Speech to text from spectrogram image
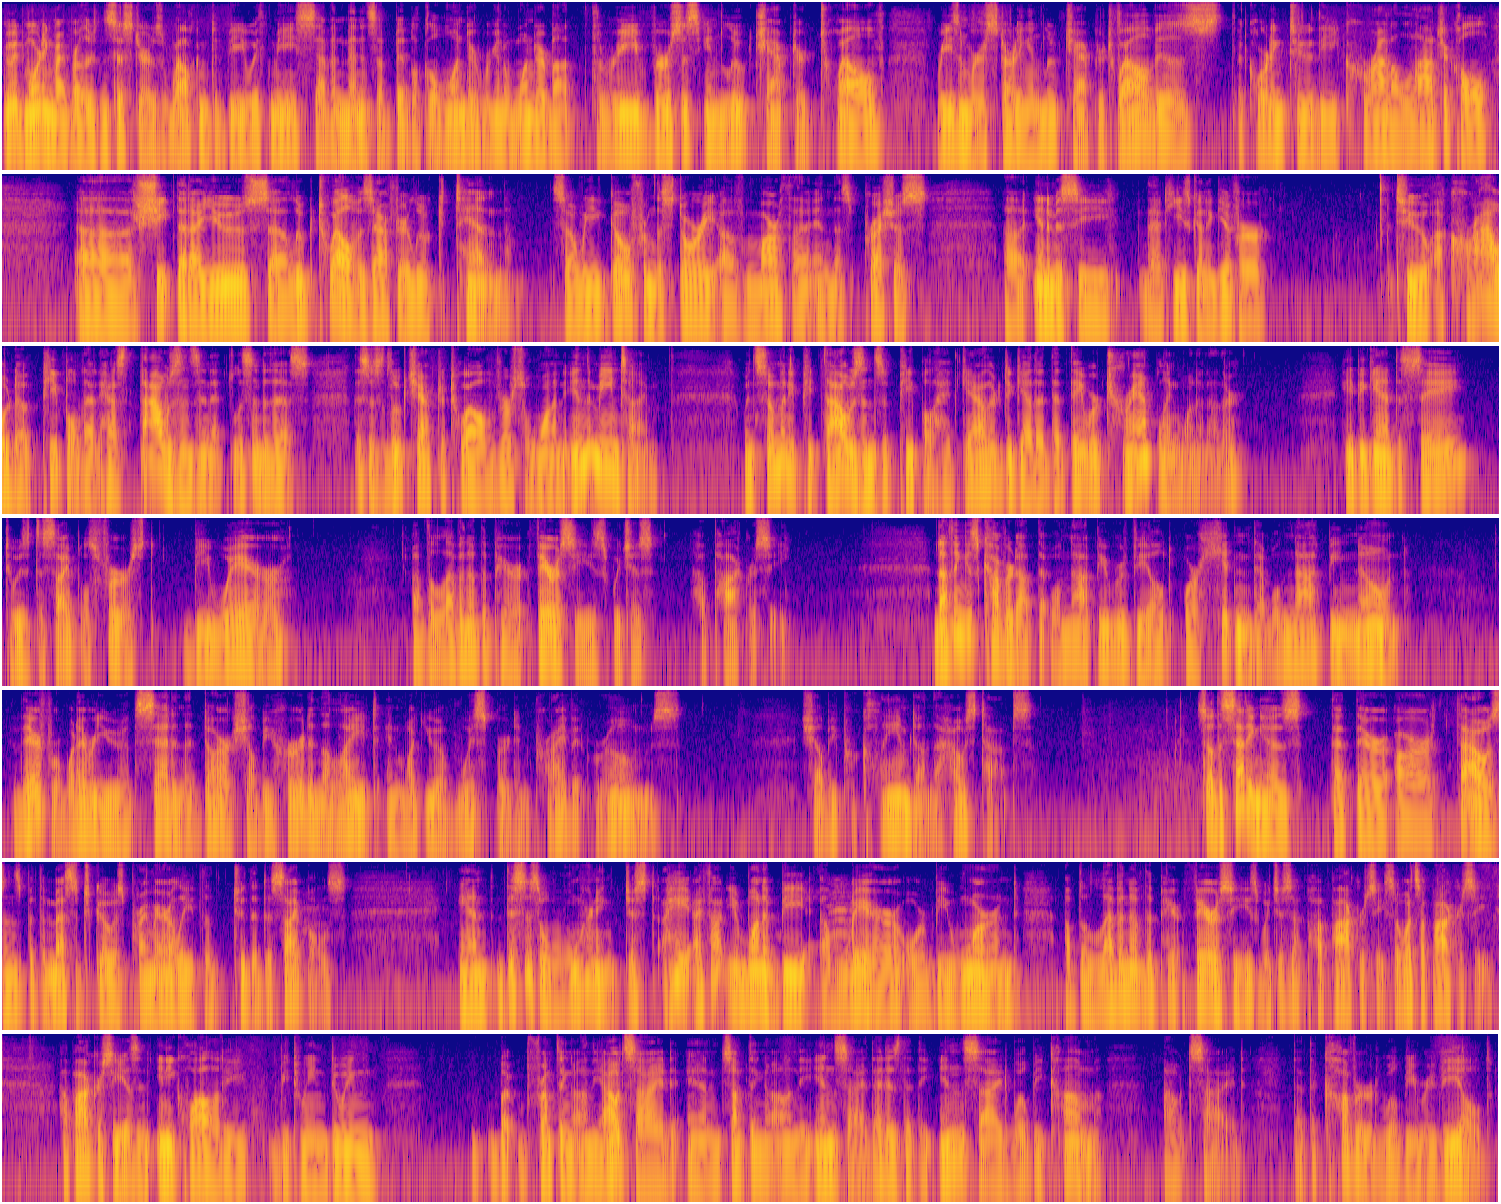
Good morning, my brothers and sisters. Welcome to be with me, seven minutes of biblical wonder. We're going to wonder about three verses in Luke chapter 12. Reason we're starting in Luke chapter 12 is according to the chronological uh, sheet that I use, uh, Luke 12 is after Luke 10. So we go from the story of Martha and this precious uh, intimacy that he's going to give her to a crowd of people that has thousands in it. Listen to this. This is Luke chapter 12, verse 1. In the meantime, when so many pe- thousands of people had gathered together that they were trampling one another, he began to say to his disciples first, Beware of the leaven of the Pharisees, which is hypocrisy. Nothing is covered up that will not be revealed, or hidden that will not be known. Therefore, whatever you have said in the dark shall be heard in the light, and what you have whispered in private rooms shall be proclaimed on the housetops. So the setting is that there are thousands, but the message goes primarily to, to the disciples. And this is a warning. Just, hey, I thought you'd want to be aware or be warned of the leaven of the Pharisees, which is a hypocrisy. So, what's hypocrisy? Hypocrisy is an inequality between doing but something on the outside and something on the inside. That is, that the inside will become outside, that the covered will be revealed.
